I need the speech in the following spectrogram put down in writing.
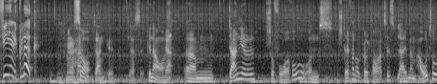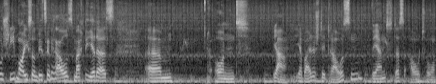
Viel Glück. Aha, So. Danke, klasse. Genau. Ja. Ähm, Daniel Schoforo und Stefano Colportis bleiben im Auto, schieben euch so ein bisschen raus, macht ihr das. Ähm, und ja, ihr beide steht draußen, während das Auto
